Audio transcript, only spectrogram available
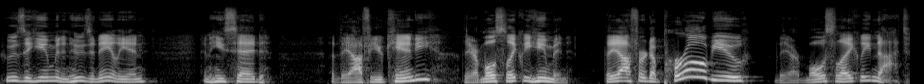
who's a human and who's an alien. And he said, They offer you candy, they are most likely human. They offer to probe you, they are most likely not.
